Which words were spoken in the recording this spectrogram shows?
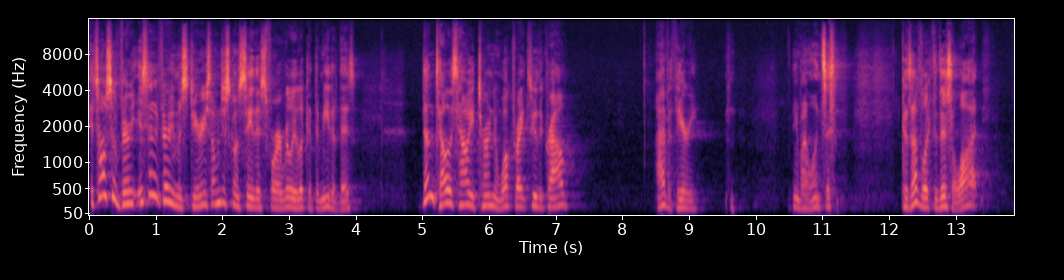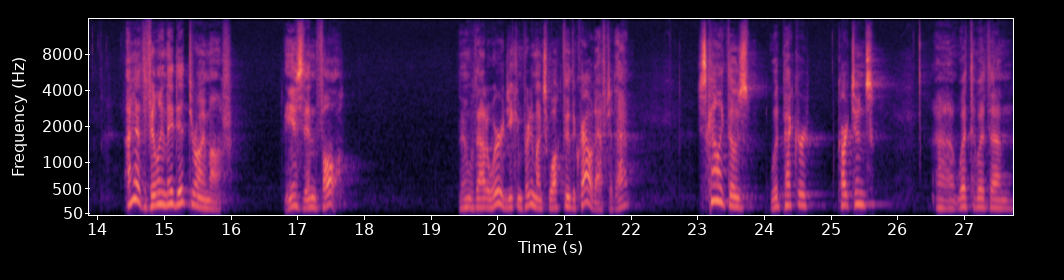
it's also very, isn't it very mysterious? I'm just going to say this before I really look at the meat of this. Doesn't tell us how he turned and walked right through the crowd. I have a theory. Anybody wants it? Because I've looked at this a lot. I got the feeling they did throw him off. He just didn't fall. And without a word, you can pretty much walk through the crowd after that. Just kind of like those woodpecker cartoons uh, with, with um,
